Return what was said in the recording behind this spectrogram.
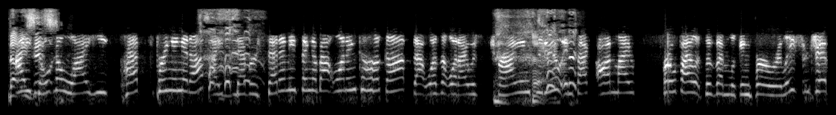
Now, I this- don't know why he kept bringing it up. I never said anything about wanting to hook up. That wasn't what I was trying to do. In fact, on my profile, it says I'm looking for a relationship.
